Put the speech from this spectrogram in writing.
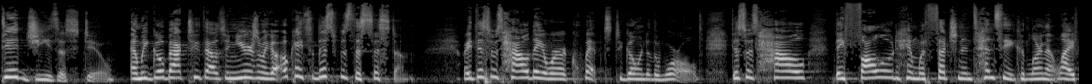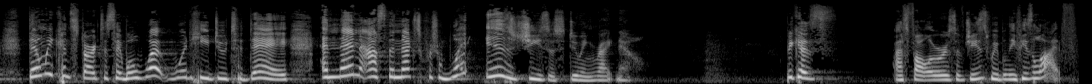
did Jesus do? And we go back 2,000 years and we go, okay, so this was the system. Right? This was how they were equipped to go into the world. This was how they followed him with such an intensity he could learn that life. Then we can start to say, well, what would he do today? And then ask the next question, what is Jesus doing right now? Because as followers of Jesus, we believe he's alive.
